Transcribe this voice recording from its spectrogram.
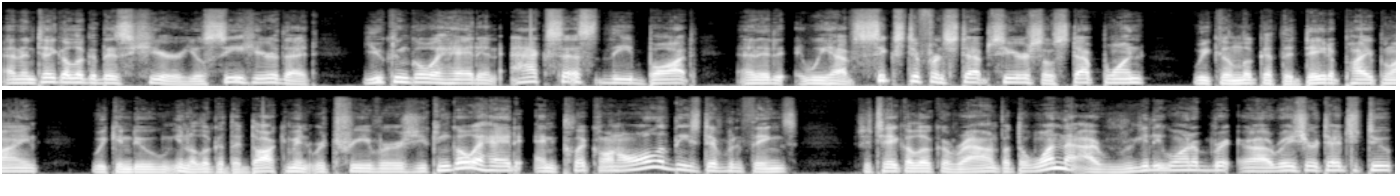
And then take a look at this here. You'll see here that you can go ahead and access the bot. And it, we have six different steps here. So step one, we can look at the data pipeline. We can do, you know, look at the document retrievers. You can go ahead and click on all of these different things to take a look around. But the one that I really want to uh, raise your attention to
